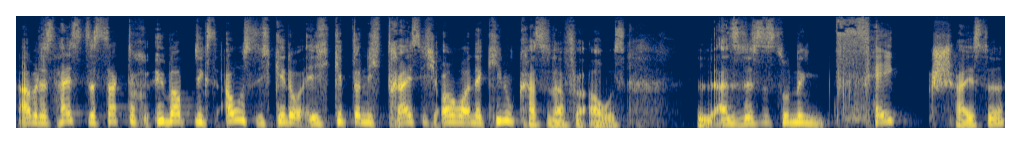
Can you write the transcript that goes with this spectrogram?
Aber das heißt, das sagt doch überhaupt nichts aus. Ich geh doch, ich gebe doch nicht 30 Euro an der Kinokasse dafür aus. Also das ist so eine Fake-Scheiße.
